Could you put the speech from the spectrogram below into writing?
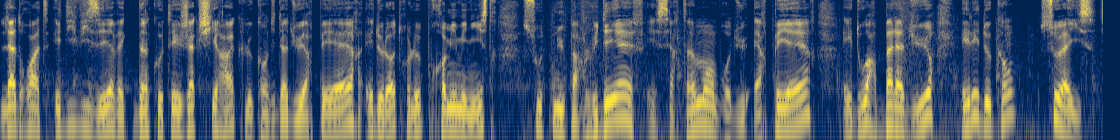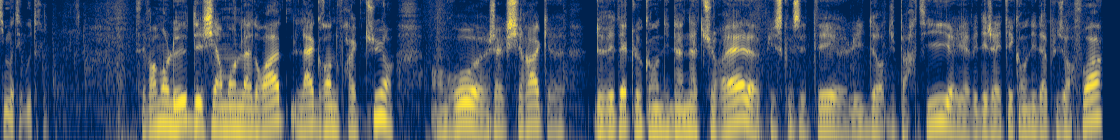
La droite est divisée avec d'un côté Jacques Chirac, le candidat du RPR, et de l'autre le Premier ministre, soutenu par l'UDF et certains membres du RPR, Édouard Balladur, et les deux camps se haïssent, Timothée Boutry. C'est vraiment le déchirement de la droite, la grande fracture. En gros, euh, Jacques Chirac euh, devait être le candidat naturel, puisque c'était euh, le leader du parti. Il avait déjà été candidat plusieurs fois.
